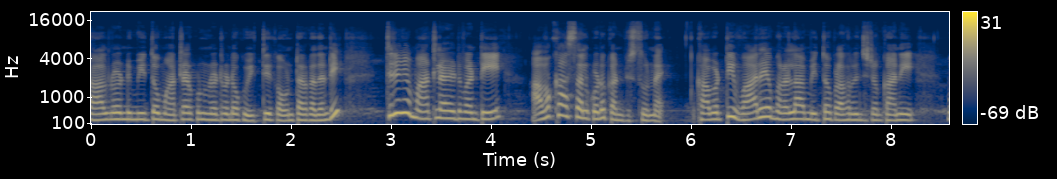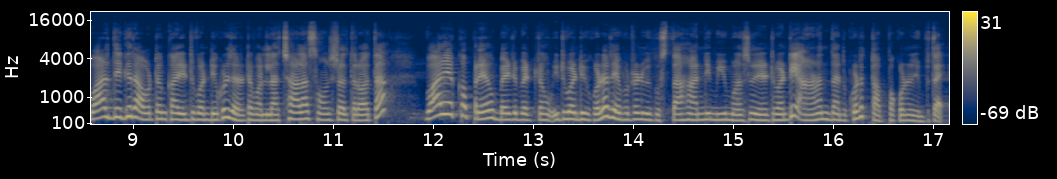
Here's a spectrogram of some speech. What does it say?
చాలా నుండి మీతో మాట్లాడుకున్నటువంటి ఒక వ్యక్తిగా ఉంటారు కదండి. తిరిగి మాట్లాడేటువంటి అవకాశాలు కూడా కనిపిస్తున్నాయి. కాబట్టి వారే మరలా మీతో ప్రకటించడం కానీ వారి దగ్గర అవటం కానీ ఇటువంటివి కూడా జరగడం వల్ల చాలా సంవత్సరాల తర్వాత వారి యొక్క ప్రేమ బయటపెట్టడం ఇటువంటివి కూడా రేపటి మీకు ఉత్సాహాన్ని మీ మనసులో ఉన్నటువంటి ఆనందాన్ని కూడా తప్పకుండా నింపుతాయి.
